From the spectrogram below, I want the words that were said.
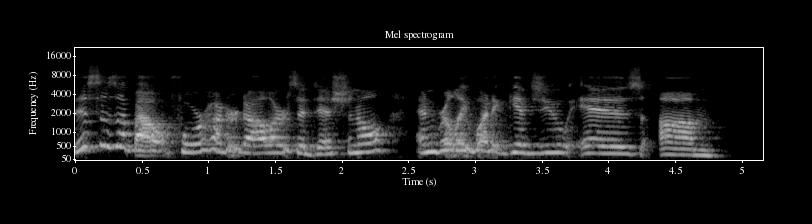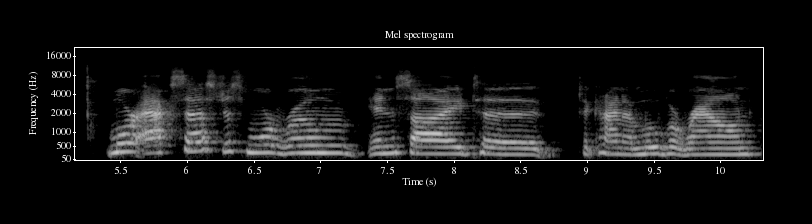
This is about $400 additional. And really what it gives you is um, more access, just more room inside to, to kind of move around.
